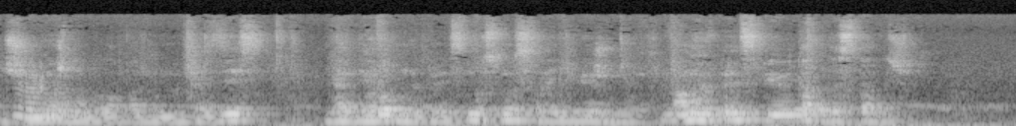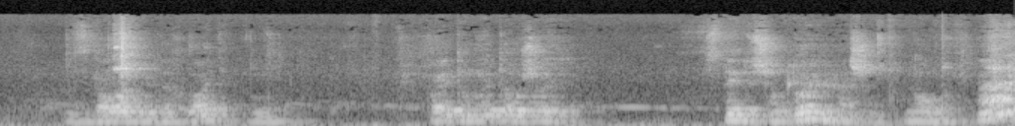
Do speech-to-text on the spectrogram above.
еще Мгм. можно было подумать, а здесь принципе, ну смысла я не вижу. Ну, Оно, в принципе, и так достаточно. С головой да хватит. вот. Поэтому это уже в следующем доме нашем новом. А?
